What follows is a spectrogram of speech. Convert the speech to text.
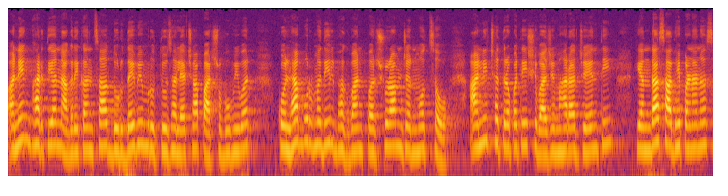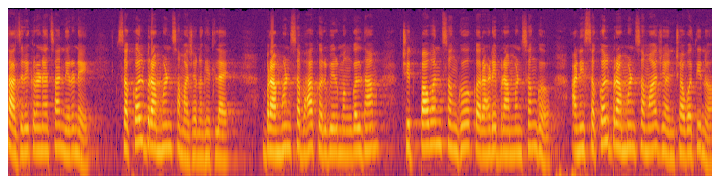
अनेक भारतीय नागरिकांचा दुर्दैवी मृत्यू झाल्याच्या पार्श्वभूमीवर कोल्हापूरमधील भगवान परशुराम जन्मोत्सव आणि छत्रपती शिवाजी महाराज जयंती यंदा साधेपणानं साजरी करण्याचा निर्णय सकल ब्राह्मण समाजानं घेतलाय. ब्राह्मण सभा करवीर मंगलधाम चित्पावन संघ कराडे ब्राह्मण संघ आणि सकल ब्राह्मण समाज यांच्या वतीनं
